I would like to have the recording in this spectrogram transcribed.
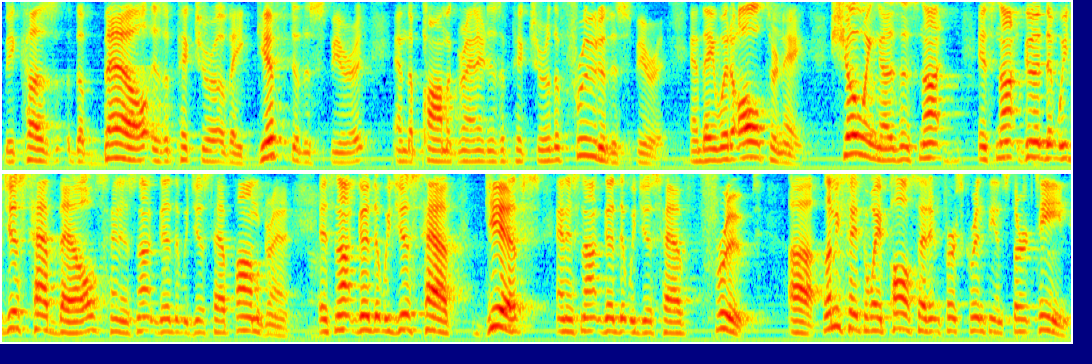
because the bell is a picture of a gift of the Spirit, and the pomegranate is a picture of the fruit of the Spirit. And they would alternate, showing us it's not, it's not good that we just have bells, and it's not good that we just have pomegranate. It's not good that we just have gifts, and it's not good that we just have fruit. Uh, let me say it the way Paul said it in 1 Corinthians 13.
